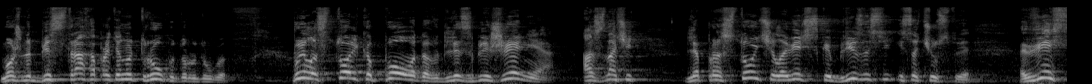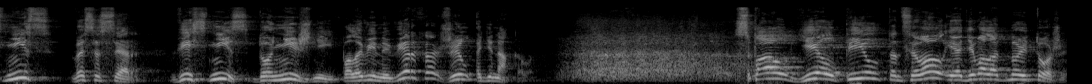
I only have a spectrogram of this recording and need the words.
Можно без страха протянуть руку друг другу. Было столько поводов для сближения, а значит, для простой человеческой близости и сочувствия. Весь низ в СССР, весь низ до нижней половины верха жил одинаково. Спал, ел, пил, танцевал и одевал одно и то же.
